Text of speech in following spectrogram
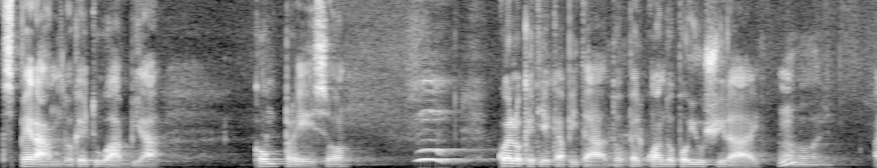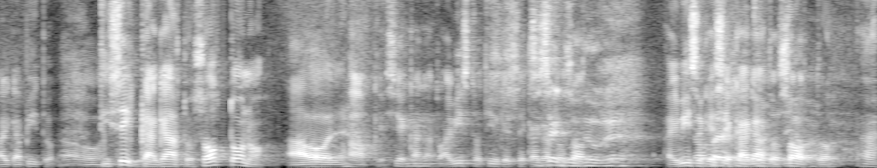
sperando che tu abbia compreso quello che ti è capitato per quando poi uscirai. Mm? Hai capito? Ah. Ti sei cagato sotto o no? A voglia. Ah, ok, si è cagato. Hai visto Tim che si è Si cagato sente sotto? eh? Hai visto No, che beh, si è cagato colpi, sotto? Eh,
